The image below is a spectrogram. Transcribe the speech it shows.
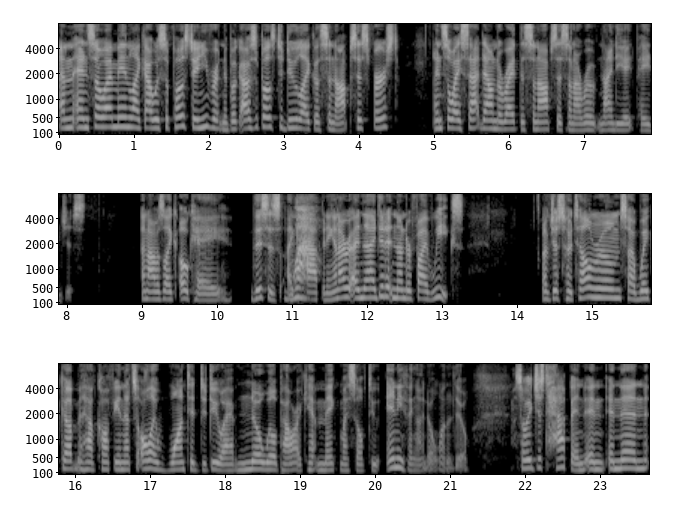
and and so i mean like i was supposed to and you've written a book i was supposed to do like a synopsis first and so i sat down to write the synopsis and i wrote 98 pages and i was like okay this is like Wow. happening and i and i did it in under 5 weeks of just hotel rooms. I wake up and have coffee, and that's all I wanted to do. I have no willpower. I can't make myself do anything I don't want to do. So it just happened, and and then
